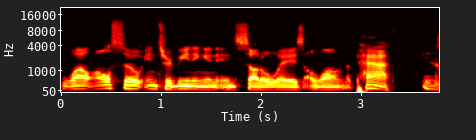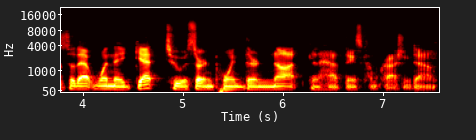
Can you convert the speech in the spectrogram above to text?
while also intervening in, in subtle ways along the path Yeah. so that when they get to a certain point they're not going to have things come crashing down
